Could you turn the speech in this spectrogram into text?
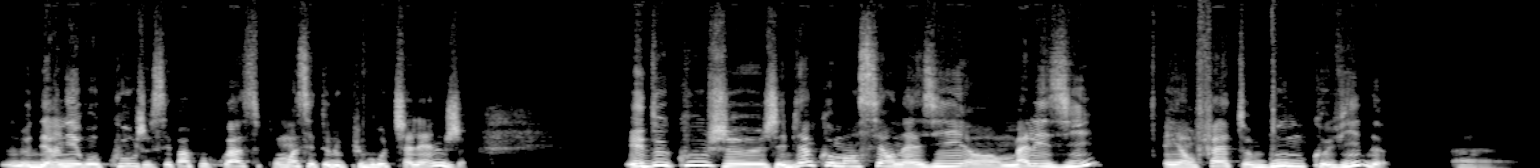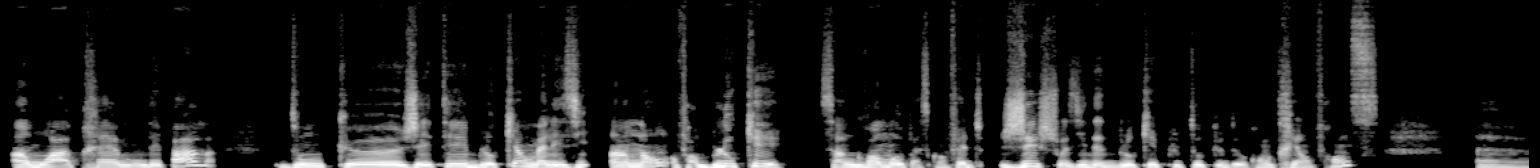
le dernier recours. Je sais pas pourquoi. Pour moi, c'était le plus gros challenge. Et du coup, j'ai bien commencé en Asie, en Malaisie. Et en fait, boom, Covid, euh, un mois après mon départ. Donc, j'ai été bloquée en Malaisie un an. Enfin, bloquée c'est un grand mot parce qu'en fait, j'ai choisi d'être bloquée plutôt que de rentrer en France euh,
